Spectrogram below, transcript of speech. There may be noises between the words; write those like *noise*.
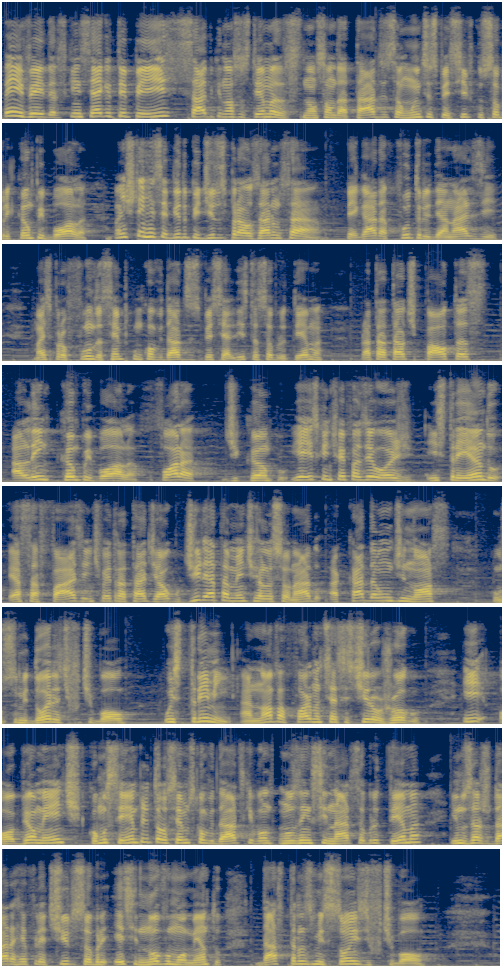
Bem, Vaders, quem segue o TPI sabe que nossos temas não são datados e são muito específicos sobre campo e bola. A gente tem recebido pedidos para usarmos essa pegada futuro de análise mais profunda, sempre com convidados especialistas sobre o tema, para tratar de pautas além campo e bola, fora de campo. E é isso que a gente vai fazer hoje. estreando essa fase, a gente vai tratar de algo diretamente relacionado a cada um de nós, consumidores de futebol. O streaming, a nova forma de se assistir ao jogo. E, obviamente, como sempre, trouxemos convidados que vão nos ensinar sobre o tema e nos ajudar a refletir sobre esse novo momento das transmissões de futebol.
